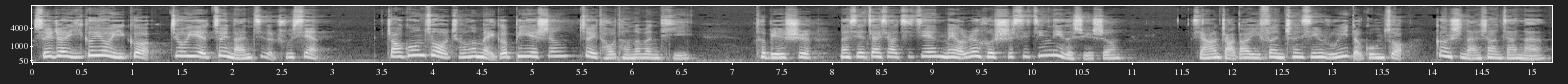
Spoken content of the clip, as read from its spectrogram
随着一个又一个就业最难季的出现，找工作成了每个毕业生最头疼的问题。特别是那些在校期间没有任何实习经历的学生，想要找到一份称心如意的工作，更是难上加难。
